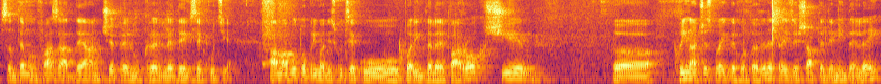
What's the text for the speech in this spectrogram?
suntem în faza de a începe lucrările de execuție. Am avut o primă discuție cu părintele paroc și uh, prin acest proiect de hotărâre, 37.000 de lei,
